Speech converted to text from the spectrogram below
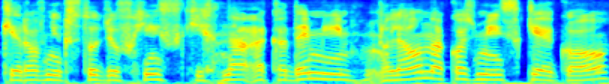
kierownik studiów chińskich na Akademii Leona Koźmińskiego.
